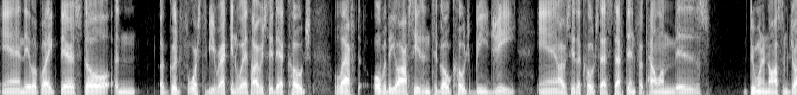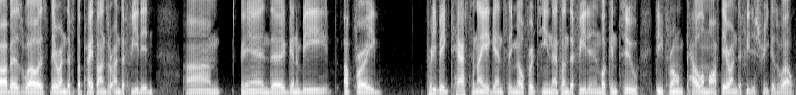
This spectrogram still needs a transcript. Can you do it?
and they look like they're still an, a good force to be reckoned with. Obviously, their coach left over the offseason to go coach BG, and obviously the coach that stepped in for Pelham is doing an awesome job as well as they're unde- the Pythons are undefeated. Um, and they're going to be up for a pretty big task tonight against a Milford team that's undefeated and looking to dethrone Pelham off their undefeated streak as well.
